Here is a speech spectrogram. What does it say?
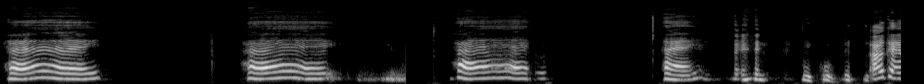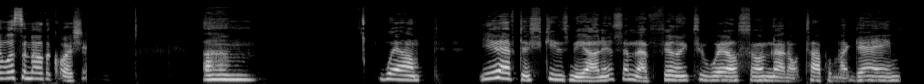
hey, hey, hey, hey. okay. What's another question? Um, well, you have to excuse me on this. I'm not feeling too well, so I'm not on top of my game.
